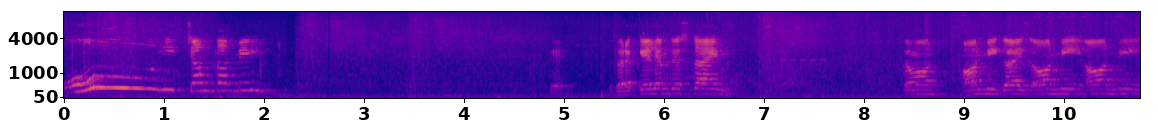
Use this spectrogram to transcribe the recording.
Oh, he jumped on me. Okay, we gotta kill him this time. Come on, on me, guys, on me, on me.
